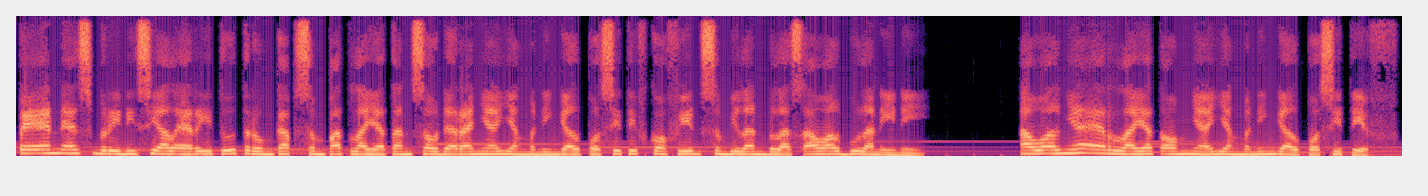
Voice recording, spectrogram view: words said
PNS berinisial R itu terungkap sempat layatan saudaranya yang meninggal positif COVID-19 awal bulan ini. Awalnya R layat omnya yang meninggal positif.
